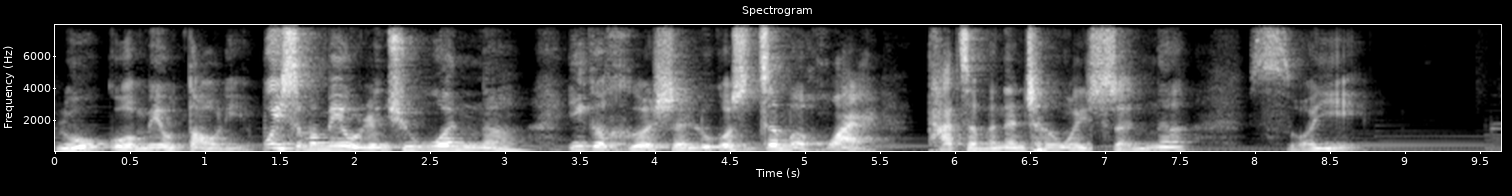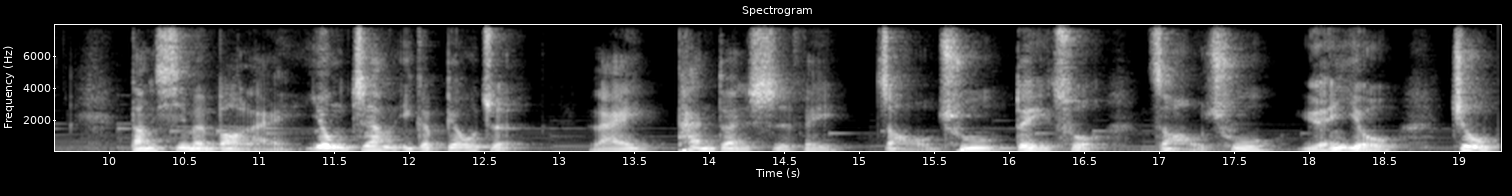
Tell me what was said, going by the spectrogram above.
如果没有道理，为什么没有人去问呢？一个河神如果是这么坏，他怎么能称为神呢？所以，当西门豹来用这样一个标准来。判断是非，找出对错，找出缘由，就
